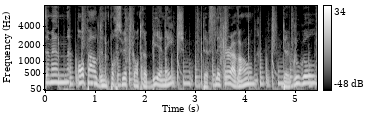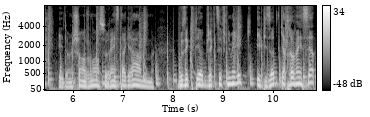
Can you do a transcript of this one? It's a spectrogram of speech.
Semaine, on parle d'une poursuite contre B&H, de Flickr à vendre, de Google et d'un changement sur Instagram. Vous écoutez Objectif numérique, épisode 87.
